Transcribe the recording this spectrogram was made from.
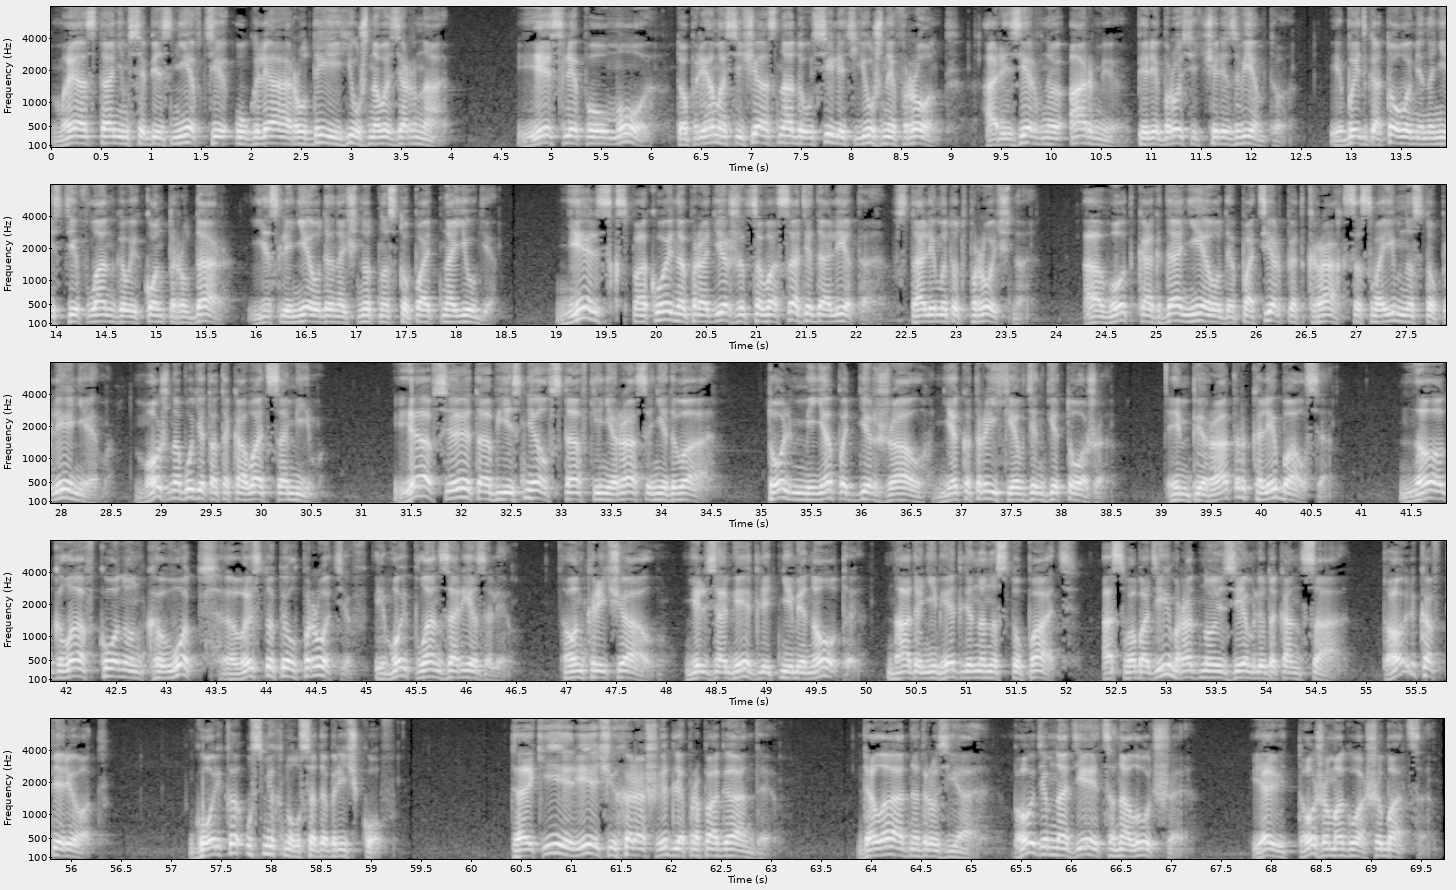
мы останемся без нефти, угля, руды и южного зерна. Если по уму, то прямо сейчас надо усилить Южный фронт, а резервную армию перебросить через Вемту и быть готовыми нанести фланговый контрудар, если неуды начнут наступать на юге. Нельск спокойно продержится в осаде до лета, встали мы тут прочно. А вот когда неуды потерпят крах со своим наступлением – можно будет атаковать самим. Я все это объяснял в Ставке не раз и не два. Тольм меня поддержал, некоторые хевдинги тоже. Император колебался. Но глав конунг вот выступил против, и мой план зарезали. Он кричал «Нельзя медлить ни минуты, надо немедленно наступать, освободим родную землю до конца, только вперед!» Горько усмехнулся Добрячков. «Такие речи хороши для пропаганды. Да ладно, друзья, будем надеяться на лучшее. Я ведь тоже могу ошибаться».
